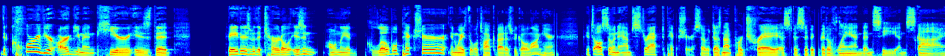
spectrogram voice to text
The core of your argument here is that Bathers with a Turtle isn't only a global picture in ways that we'll talk about as we go along here, it's also an abstract picture. So it does not portray a specific bit of land and sea and sky,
